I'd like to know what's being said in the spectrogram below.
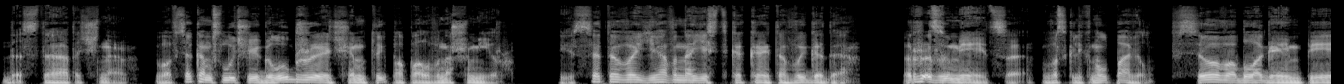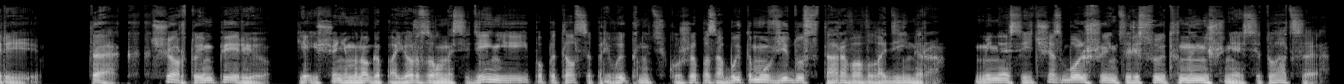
«Достаточно. Во всяком случае, глубже, чем ты попал в наш мир. И с этого явно есть какая-то выгода. «Разумеется», — воскликнул Павел. «Все во благо империи». «Так, к черту империю!» Я еще немного поерзал на сиденье и попытался привыкнуть к уже позабытому виду старого Владимира. Меня сейчас больше интересует нынешняя ситуация.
